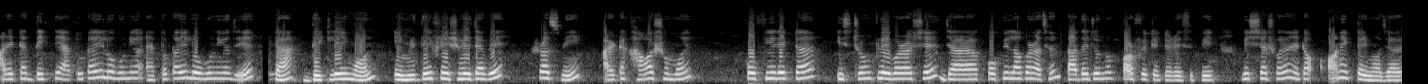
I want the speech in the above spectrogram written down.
আর এটা দেখতে এতটাই লোভনীয় এতটাই লোভনীয় যে এটা দেখলেই মন এমনিতেই ফ্রেশ হয়ে যাবে। ট্রাস্ট মি আর এটা খাওয়ার সময় কফির একটা স্ট্রং ফ্লেভার আসে। যারা কফি লাভার আছেন, তাদের জন্য পারফেক্ট একটা রেসিপি বিশ্বাস করেন, এটা অনেকটাই মজার।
